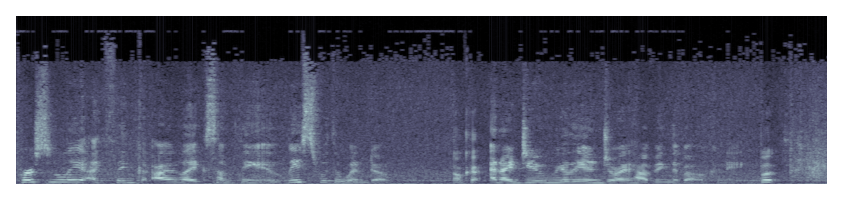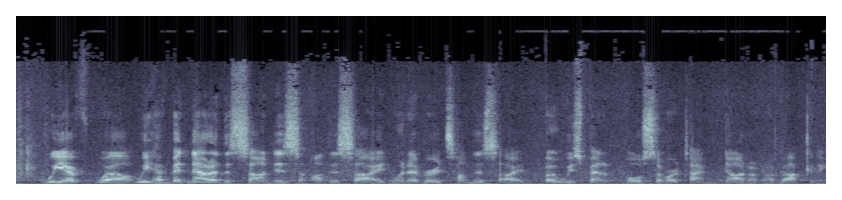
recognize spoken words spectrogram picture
personally, I think I like something at least with a window, Okay. and I do really enjoy having the balcony. But we have well, we have been now that the sun is on this side whenever it's on this side, but we spend most of our time not on our balcony.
